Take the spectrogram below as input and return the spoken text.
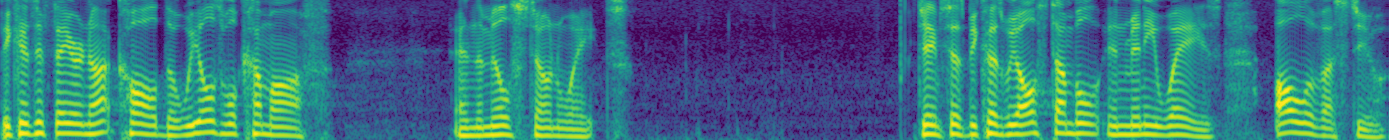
because if they are not called, the wheels will come off and the millstone waits. James says, because we all stumble in many ways. All of us do.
